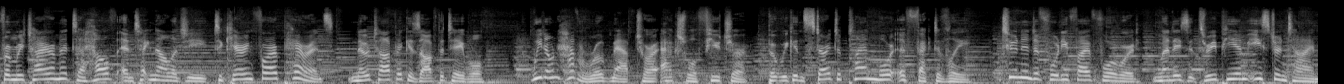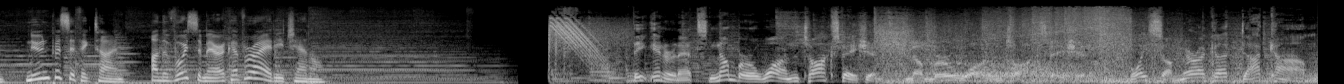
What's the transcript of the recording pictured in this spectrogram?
From retirement to health and technology to caring for our parents, no topic is off the table. We don't have a roadmap to our actual future, but we can start to plan more effectively. Tune into 45 Forward, Mondays at 3 p.m. Eastern Time, noon Pacific Time, on the Voice America Variety Channel. The Internet's number one talk station. Number one talk station. VoiceAmerica.com.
